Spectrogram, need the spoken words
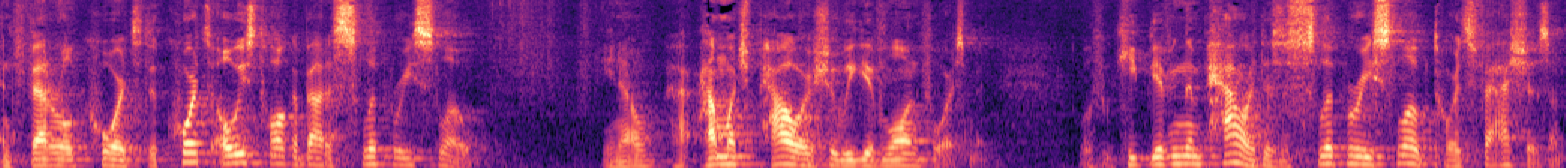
and federal courts, the courts always talk about a slippery slope. You know, how much power should we give law enforcement? Well, if we keep giving them power, there's a slippery slope towards fascism.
